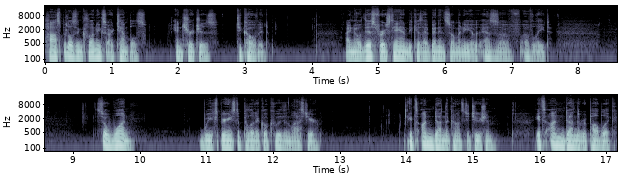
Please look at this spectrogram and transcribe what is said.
Hospitals and clinics are temples, and churches to COVID. I know this firsthand because I've been in so many as of, of late. So, one, we experienced a political coup in last year. It's undone the Constitution, it's undone the Republic.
